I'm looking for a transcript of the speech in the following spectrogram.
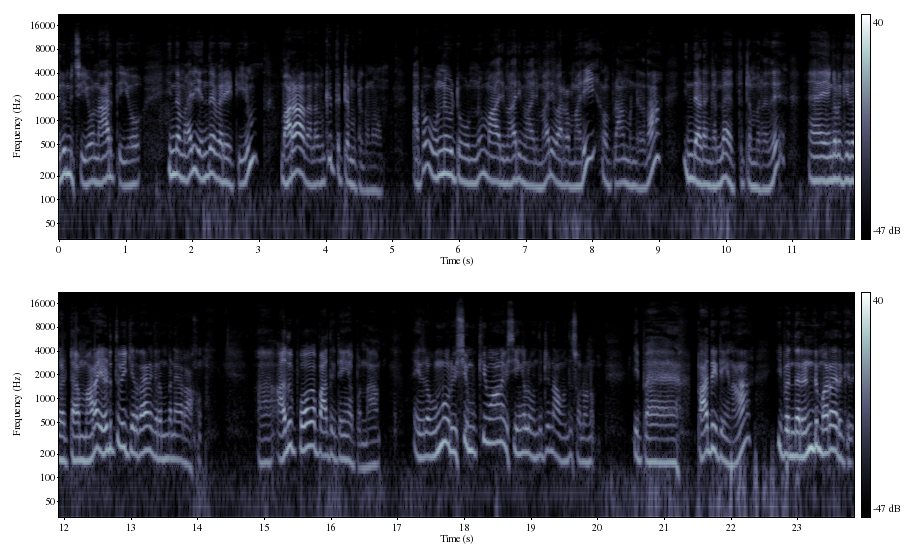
எலுமிச்சையோ நார்த்தையோ இந்த மாதிரி எந்த வெரைட்டியும் வராத அளவுக்கு திட்டமிட்டுக்கணும். அப்போ ஒன்று விட்டு ஒன்று மாறி மாறி மாறி மாறி வர்ற மாதிரி நம்ம பிளான் பண்ணுறது தான் இந்த இடங்கள்ல திட்டமிடுறது. எங்களுக்கு இதில் ட மரம் எடுத்து வைக்கிறதா எனக்கு ரொம்ப நேரம் ஆகும். அது போக பார்த்துக்கிட்டிங்க அப்படின்னா இதில் இன்னொரு விஷயம் முக்கியமான விஷயங்கள் வந்துட்டு நான் வந்து சொல்லணும். இப்போ பார்த்துக்கிட்டிங்கன்னா இப்போ இந்த ரெண்டு மரம் இருக்குது.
